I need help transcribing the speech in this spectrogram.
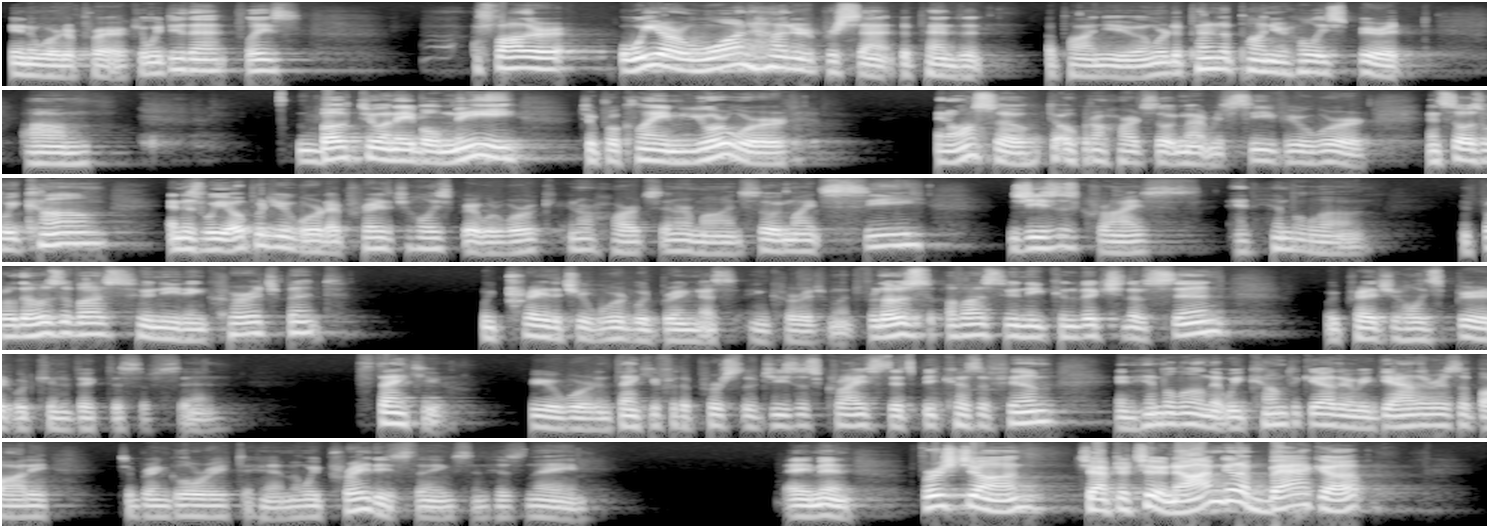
in a word of prayer. Can we do that, please? Father, we are 100% dependent upon you, and we're dependent upon your Holy Spirit. Um, both to enable me to proclaim your word and also to open our hearts so we might receive your word. And so as we come and as we open your word, I pray that your Holy Spirit would work in our hearts and our minds so we might see Jesus Christ and him alone. And for those of us who need encouragement, we pray that your word would bring us encouragement. For those of us who need conviction of sin, we pray that your Holy Spirit would convict us of sin. Thank you for your word, and thank you for the person of Jesus Christ. It's because of him and him alone that we come together and we gather as a body to bring glory to him. And we pray these things in his name. Amen. First John chapter 2. Now I'm going to back up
